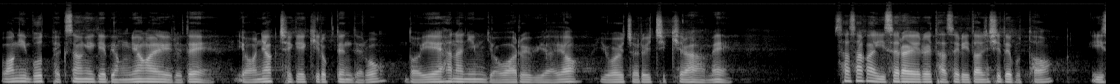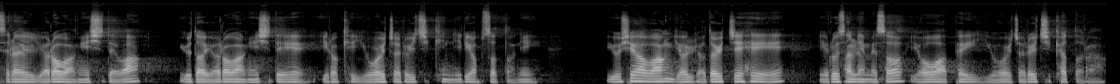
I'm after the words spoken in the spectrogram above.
왕이 묻 백성에게 명령하여 이르되 연약책에 기록된 대로 너희의 하나님 여호와를 위하여 유월절을 지키라 하매 사사가 이스라엘을 다스리던 시대부터 이스라엘 여러 왕의 시대와 유다 여러 왕의 시대에 이렇게 유월절을 지킨 일이 없었더니 요시아 왕 18째 해에 예루살렘에서 여호와 앞에 이 유월절을 지켰더라.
